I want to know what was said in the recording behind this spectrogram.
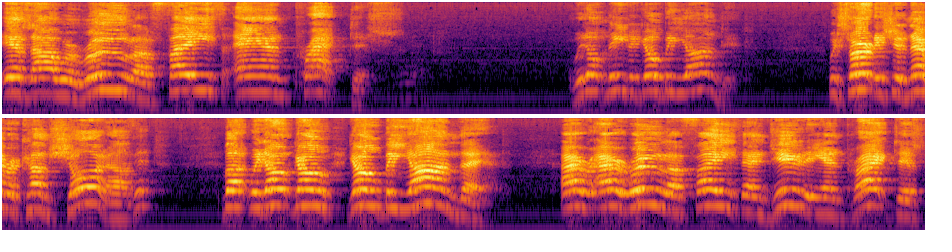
is our rule of faith and practice. We don't need to go beyond it. We certainly should never come short of it, but we don't go, go beyond that. Our, our rule of faith and duty and practice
